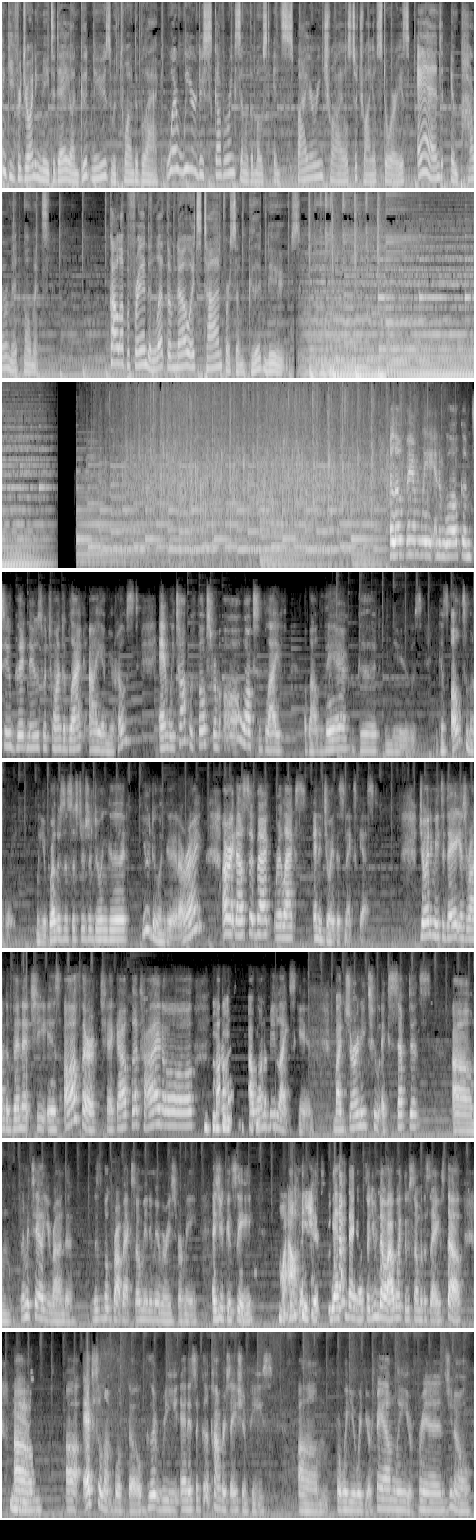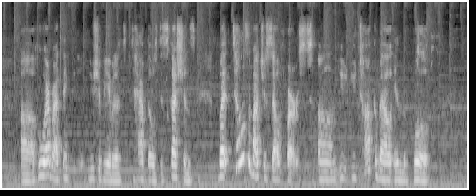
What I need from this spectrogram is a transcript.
Thank you for joining me today on Good News with Twanda Black, where we're discovering some of the most inspiring trials to triumph stories and empowerment moments. Call up a friend and let them know it's time for some good news. Hello, family, and welcome to Good News with Twanda Black. I am your host, and we talk with folks from all walks of life about their good news. Because ultimately, when your brothers and sisters are doing good, you're doing good, all right? All right, now sit back, relax, and enjoy this next guest. Joining me today is Rhonda Bennett. She is author. Check out the title Mama, I Want to Be Light Skinned My Journey to Acceptance um, let me tell you, Rhonda, this book brought back so many memories for me, as you can see. Wow. yes, yes ma'am. So you know I went through some of the same stuff. Yeah. Um, uh, excellent book though, good read, and it's a good conversation piece um, for when you're with your family, your friends, you know, uh, whoever. I think you should be able to have those discussions. But tell us about yourself first. Um, you, you talk about in the book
